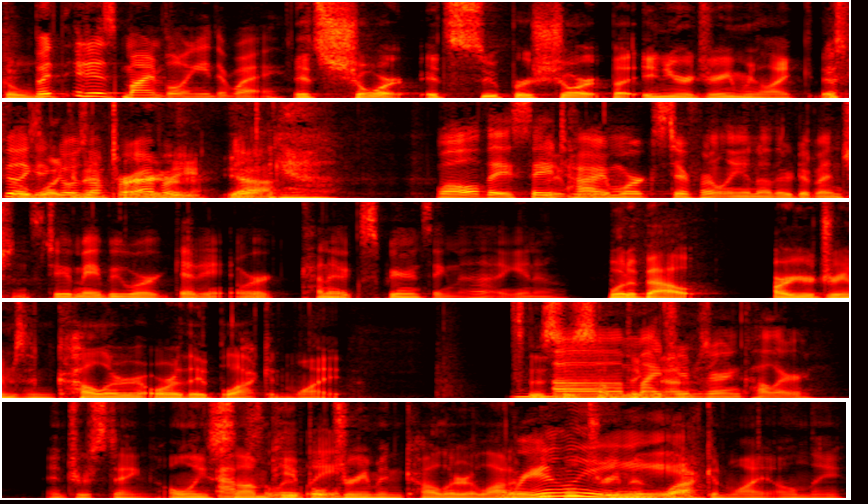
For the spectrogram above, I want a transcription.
the but it is mind blowing either way. it's short. It's super short, but in your dream, you're like, this feel like feels it like, goes an on forever. eternity. Yeah. yeah. Well, they say Pretty time works differently in other dimensions too. Maybe we're getting we're kind of experiencing that, you know. What about are your dreams in color or are they black and white? This is Uh, something my that- dreams are in color. Interesting. Only some people dream in color. A lot of people dream in Really? black and white only.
